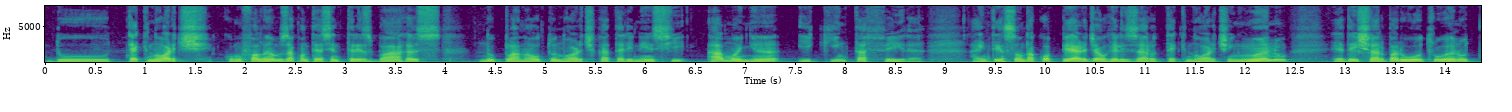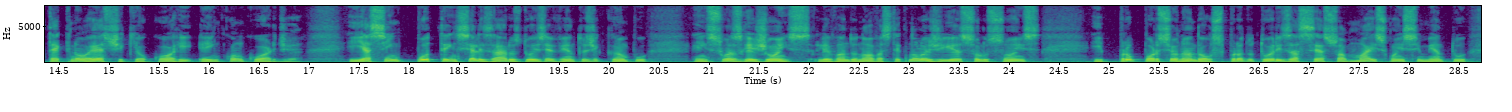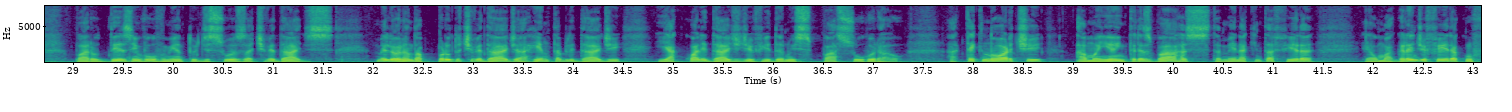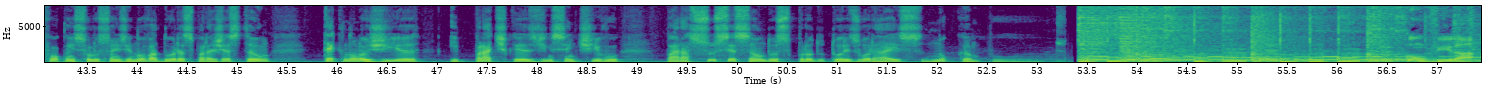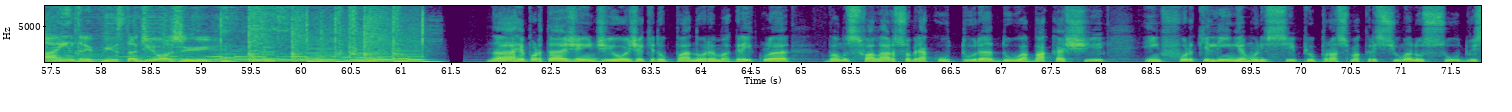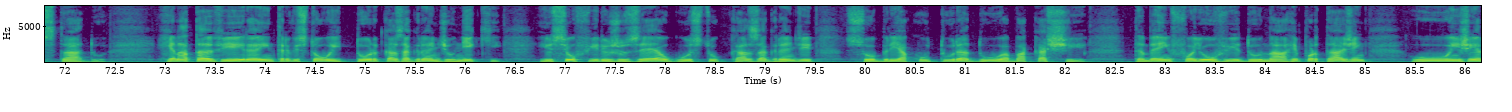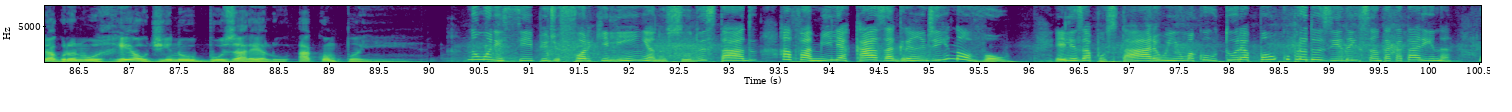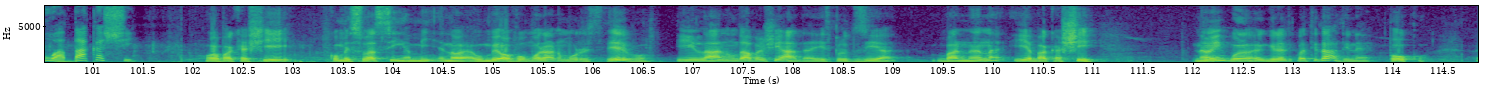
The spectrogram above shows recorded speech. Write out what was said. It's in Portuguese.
do Tec Norte, como falamos, acontece em Três Barras, no Planalto Norte Catarinense, amanhã e quinta-feira. A intenção da Coperd ao realizar o Tecnorte em um ano é deixar para o outro ano o Tecnoeste, que ocorre em Concórdia, e assim potencializar os dois eventos de campo em suas regiões, levando novas tecnologias, soluções e proporcionando aos produtores acesso a mais conhecimento para o desenvolvimento de suas atividades, melhorando a produtividade, a rentabilidade e a qualidade de vida no espaço rural. A Tecnorte Amanhã, em Três Barras, também na quinta-feira, é uma grande feira com foco em soluções inovadoras para gestão, tecnologia e práticas de incentivo para a sucessão dos produtores rurais no campo. Confira a entrevista de hoje. Na reportagem de hoje aqui do Panorama Agrícola, vamos falar sobre a cultura do abacaxi em Forquilinha, município próximo a Criciúma, no sul do estado. Renata Vieira entrevistou Heitor Casagrande, o Nick, e o seu filho José Augusto Casagrande sobre a cultura do abacaxi. Também foi ouvido na reportagem o engenheiro agrônomo Realdino Buzarello. Acompanhe. No município de Forquilinha, no sul do estado, a família Casagrande inovou eles apostaram em uma cultura pouco produzida em Santa Catarina, o abacaxi. O abacaxi começou assim. Minha, o meu avô morava no Morro Estevo e lá não dava geada. Eles produziam banana e abacaxi. Não em, em grande quantidade, né? Pouco.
